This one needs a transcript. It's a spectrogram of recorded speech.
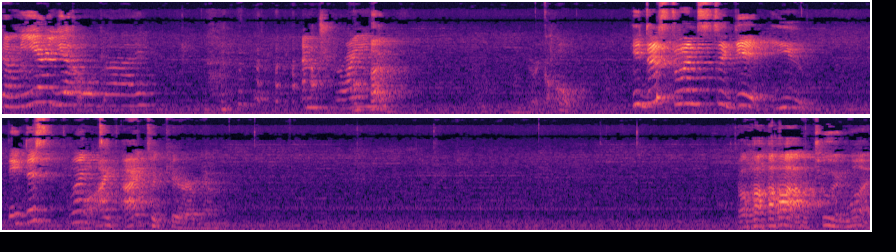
Come here, yellow guy. I'm trying. Come on. Here we go. He just wants to get you. They just want. Well, Took care of him. Oh, ha, ha, ha. Two in one.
